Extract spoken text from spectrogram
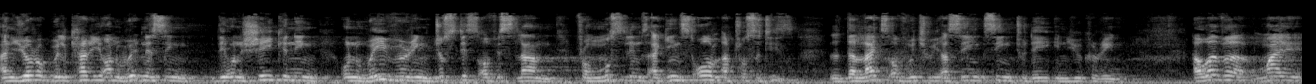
And Europe will carry on witnessing the unshakening, unwavering justice of Islam from Muslims against all atrocities, the likes of which we are seeing, seeing today in Ukraine. However, my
